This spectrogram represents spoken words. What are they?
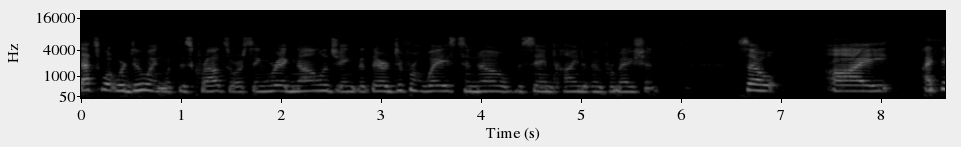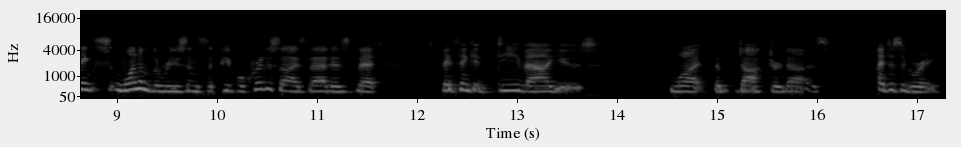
that's what we're doing with this crowdsourcing. We're acknowledging that there are different ways to know the same kind of information. So I I think one of the reasons that people criticize that is that they think it devalues what the doctor does. I disagree.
